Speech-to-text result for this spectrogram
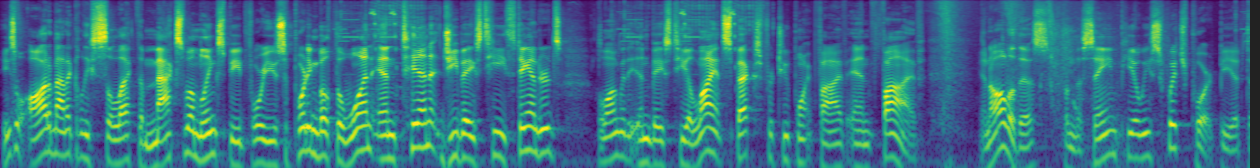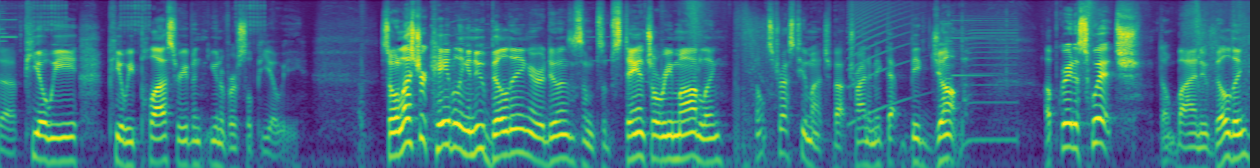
These will automatically select the maximum link speed for you, supporting both the 1 and 10 G-base T standards, along with the NBASE T Alliance specs for 2.5 and 5. And all of this from the same PoE switch port, be it uh, PoE, PoE Plus, or even Universal PoE. So unless you're cabling a new building or doing some substantial remodeling, don't stress too much about trying to make that big jump. Upgrade a switch, don't buy a new building,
